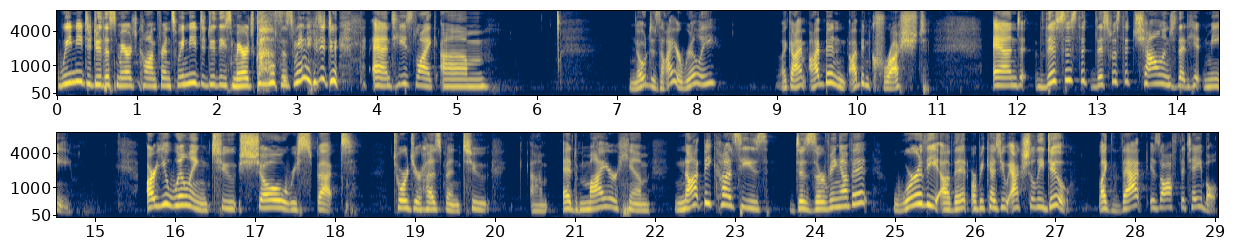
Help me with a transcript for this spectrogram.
we need to do this marriage conference. We need to do these marriage classes. We need to do. And he's like, um, no desire really. Like I'm, I've been, I've been crushed. And this is the, this was the challenge that hit me. Are you willing to show respect toward your husband, to um, admire him, not because he's deserving of it, worthy of it, or because you actually do? Like that is off the table,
